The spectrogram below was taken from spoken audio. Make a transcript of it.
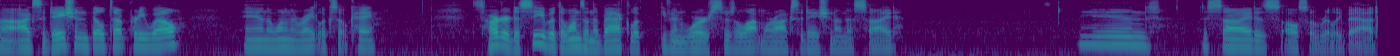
uh, oxidation built up pretty well, and the one on the right looks okay. It's harder to see, but the ones on the back look even worse. There's a lot more oxidation on this side. And this side is also really bad.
